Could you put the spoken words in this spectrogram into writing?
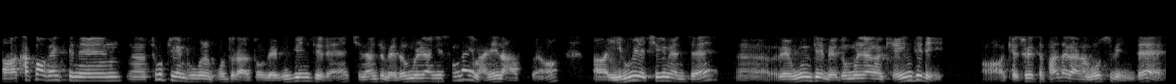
어, 카카오뱅크는 어, 수급적인 부분을 보더라도 외국인들의 지난주 매도 물량이 상당히 많이 나왔고요. 어, 이후에 지금 현재 어, 외국인들의 매도 물량을 개인들이 어, 계속해서 받아가는 모습인데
